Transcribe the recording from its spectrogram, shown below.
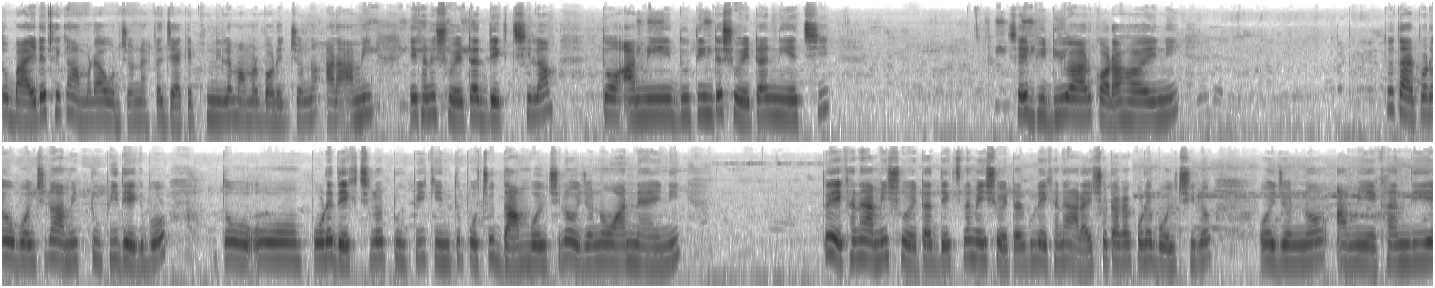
তো বাইরে থেকে আমরা ওর জন্য একটা জ্যাকেট নিলাম আমার বরের জন্য। আর আমি এখানে সোয়েটার দেখছিলাম। তো আমি দু তিনটে সোয়েটার নিয়েছি। সেই ভিডিও আর করা হয়নি। তো তারপরে ও বলছিল, আমি টুপি দেখব। তো ও পরে দেখছিল টুপি, কিন্তু প্রচুর দাম বলছিল, ওই জন্য ও আর নেয়নি। তো এখানে আমি সোয়েটার দেখছিলাম, এই সোয়েটারগুলো এখানে আড়াইশো টাকা করে বলছিল, ওই জন্য আমি এখান দিয়ে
